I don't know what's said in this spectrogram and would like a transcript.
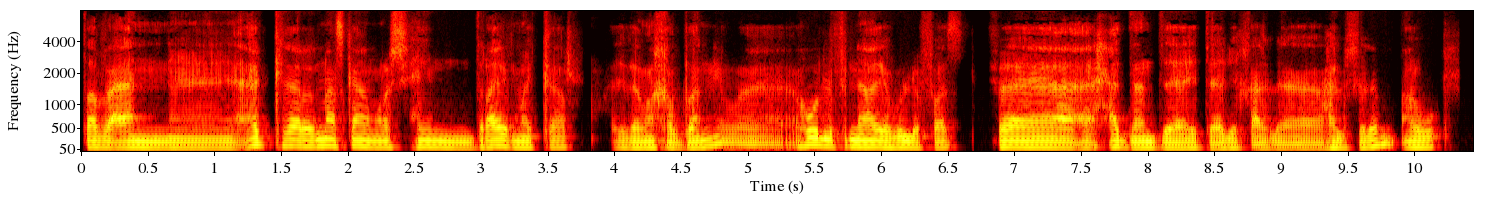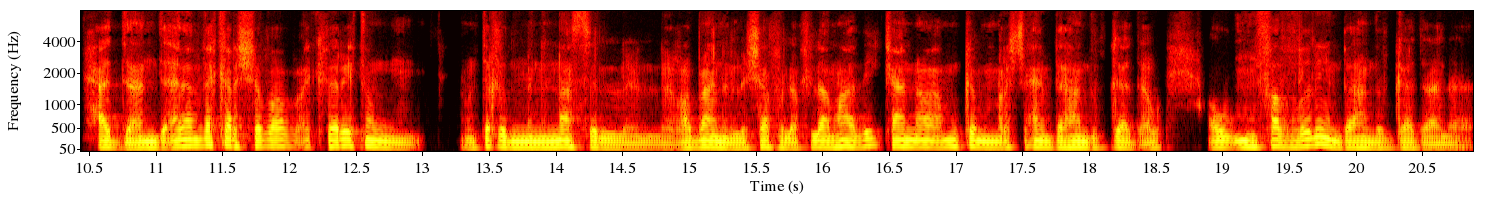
طبعا آه، أكثر الناس كانوا مرشحين Drive My Car إذا ما خاب ظني وهو اللي في النهاية هو اللي فاز. فحد عنده أي تعليق على هالفيلم؟ أو حد عنده أنا أتذكر الشباب أكثريتهم أعتقد من الناس ال- الربان اللي شافوا الأفلام هذه كانوا ممكن مرشحين The Hand of God أو أو مفضلين The Hand of God على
